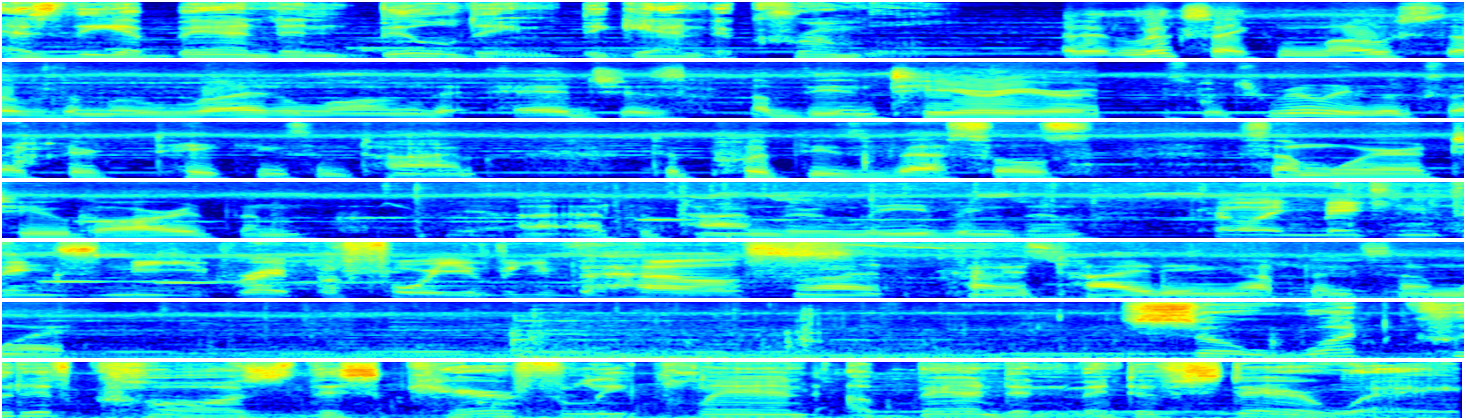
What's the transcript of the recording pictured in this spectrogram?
as the abandoned building began to crumble. But it looks like most of them are right along the edges of the interior, which really looks like they're taking some time to put these vessels somewhere to guard them uh, at the time they're leaving them. Kind of like making things neat right before you leave the house. Right, kind of tidying up in some way. So what could have caused this carefully planned abandonment of Stairway?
